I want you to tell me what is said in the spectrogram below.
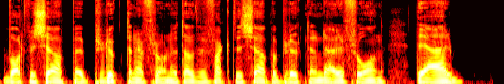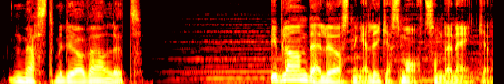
vart vi köper produkterna ifrån utan att vi faktiskt köper produkterna därifrån det är mest miljövänligt. Ibland är lösningen lika smart som den är enkel.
